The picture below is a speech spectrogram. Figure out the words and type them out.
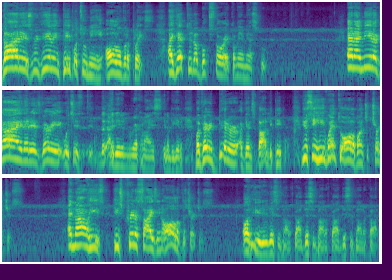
God is revealing people to me all over the place. I get to the bookstore at Kamehameha School. And I meet a guy that is very, which is, I didn't recognize in the beginning, but very bitter against godly people. You see, he went to all a bunch of churches. And now he's, he's criticizing all of the churches. Oh, this is not of God. This is not of God. This is not of God.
